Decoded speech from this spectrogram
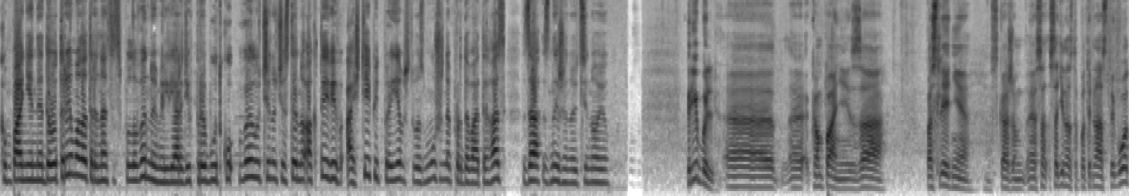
Компанія недоотримала 13,5 мільярдів прибутку, вилучену частину активів, а ще й підприємство змушене продавати газ за зниженою ціною. Прибыль э, э, компании за последние, скажем, э, с 11 по 13 год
